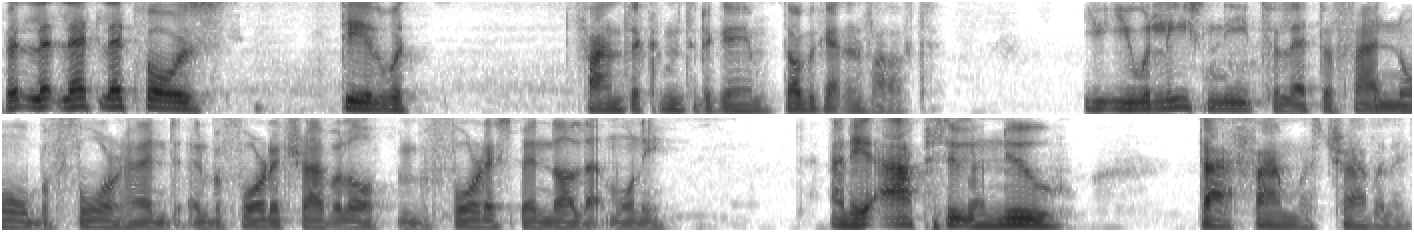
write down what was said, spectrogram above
But let let let Bohs deal with fans that come into the game. They'll be getting involved. You, you at least need to let the fan know beforehand and before they travel up and before they spend all that money. And they absolutely knew that fan was traveling.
